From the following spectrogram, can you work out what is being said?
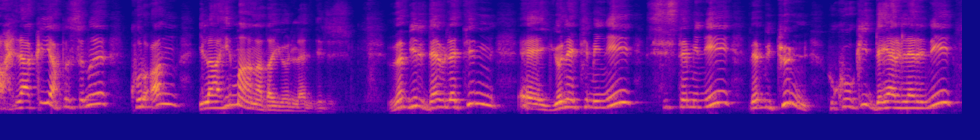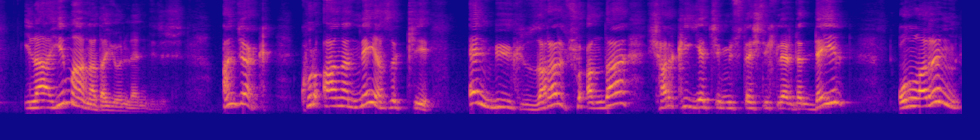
ahlaki yapısını Kur'an ilahi manada yönlendirir. Ve bir devletin e, yönetimini, sistemini ve bütün hukuki değerlerini ilahi manada yönlendirir. Ancak Kur'an'a ne yazık ki en büyük zarar şu anda şarkiyetçi müsteşriklerden değil, onların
